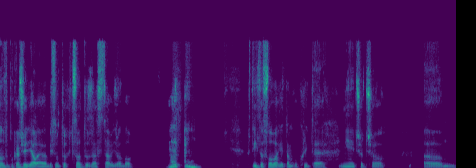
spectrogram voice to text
Ono to pokračuje ďalej, aby som to chcel tu zastaviť, lebo v týchto slovách je tam ukryté niečo, čo um,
